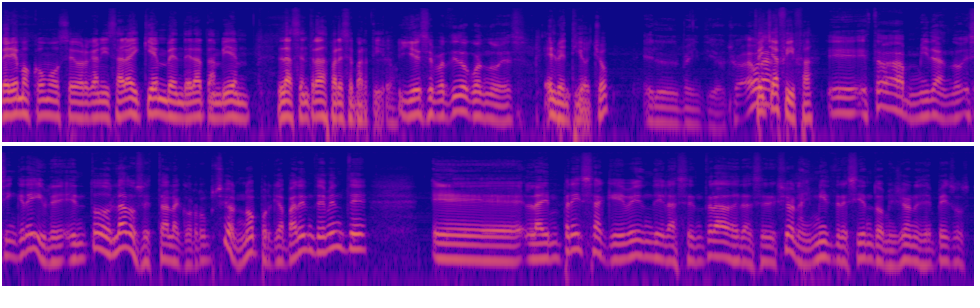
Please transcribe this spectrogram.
Veremos cómo se organizará y quién venderá también las entradas para ese partido. ¿Y ese partido cuándo es? El 28. El 28. Fecha FIFA. eh, estaba mirando, es increíble, en todos lados está la corrupción, ¿no? Porque aparentemente eh, la empresa que vende las entradas de la selección, hay 1.300 millones de pesos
